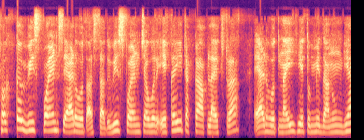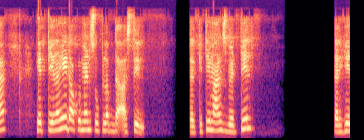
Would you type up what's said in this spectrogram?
फक्त वीस पॉईंट्स ऍड होत असतात. वीस पॉइंटच्या वर एकही टक्का आपला एक्स्ट्रा ऍड होत नाही हे तुम्ही जाणून घ्या. हे तीनही डॉक्युमेंट्स उपलब्ध असतील तर किती मार्क्स भेटतील? तर हे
